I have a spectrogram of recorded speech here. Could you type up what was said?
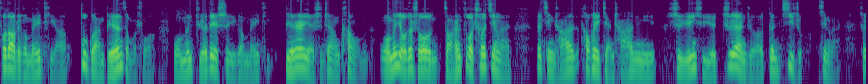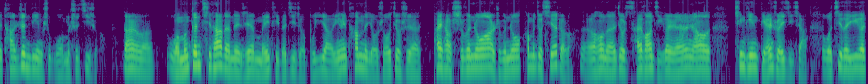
说到这个媒体啊，不管别人怎么说，我们绝对是一个媒体，别人也是这样看我们的。我们有的时候早上坐车进来，这警察他会检查你，只允许志愿者跟记者进来，所以他认定是我们是记者。当然了，我们跟其他的那些媒体的记者不一样，因为他们呢有时候就是拍上十分钟、二十分钟，他们就歇着了。然后呢，就是采访几个人，然后蜻蜓点水几下。我记得一个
